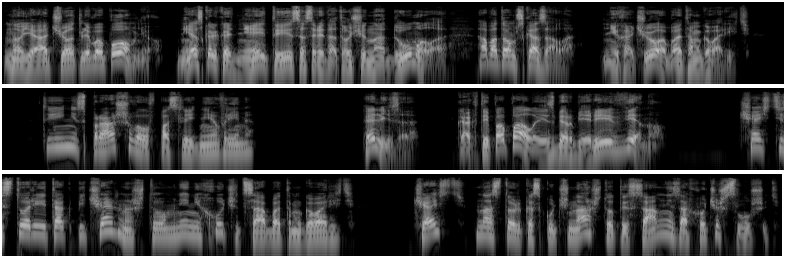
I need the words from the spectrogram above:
но я отчетливо помню. Несколько дней ты сосредоточенно думала, а потом сказала, не хочу об этом говорить. Ты не спрашивал в последнее время. Элиза, как ты попала из Берберии в Вену? Часть истории так печальна, что мне не хочется об этом говорить. Часть настолько скучна, что ты сам не захочешь слушать.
